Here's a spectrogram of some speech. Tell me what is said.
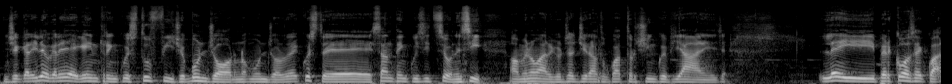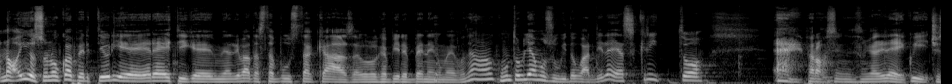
Dice Galileo Galilei che entra in questo ufficio, buongiorno, buongiorno, e questo è Santa Inquisizione, sì, oh, meno male che ho già girato 4-5 piani. Dice, lei per cosa è qua? No, io sono qua per teorie eretiche. Mi è arrivata sta busta a casa. Volevo capire bene come. No, no, controlliamo subito. Guardi, lei ha scritto. Eh, però, magari lei qui. c'è-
